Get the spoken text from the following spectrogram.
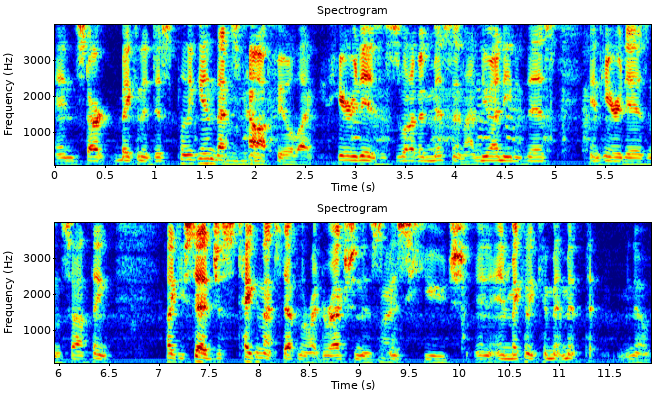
and start making a discipline again, that's mm-hmm. how I feel. Like here it is. This is what I've been missing. I knew I needed this, and here it is. And so I think, like you said, just taking that step in the right direction is Right. is huge, and, and making a commitment. You know,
